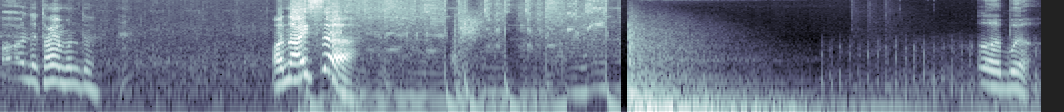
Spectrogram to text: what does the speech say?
아, 근데 다이아몬드. 아, 나이스! 어, 뭐야?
